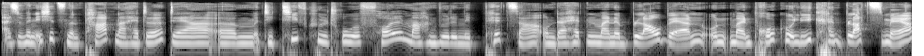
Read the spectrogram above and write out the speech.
also wenn ich jetzt einen Partner hätte, der ähm, die Tiefkühltruhe voll machen würde mit Pizza und da hätten meine Blaubeeren und mein Brokkoli keinen Platz mehr,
